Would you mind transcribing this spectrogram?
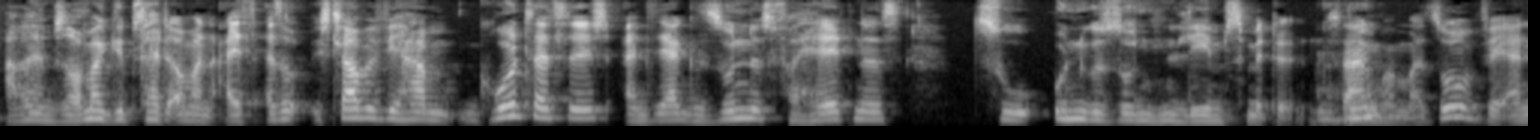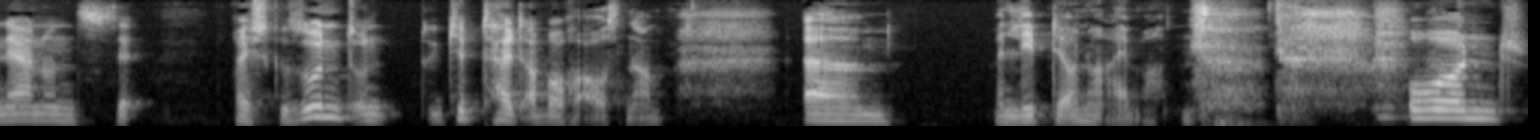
aber im Sommer gibt's halt auch mal ein Eis. Also ich glaube, wir haben grundsätzlich ein sehr gesundes Verhältnis zu ungesunden Lebensmitteln. Mhm. Sagen wir mal so. Wir ernähren uns recht gesund und gibt halt aber auch Ausnahmen. Ähm, man lebt ja auch nur einmal. und,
